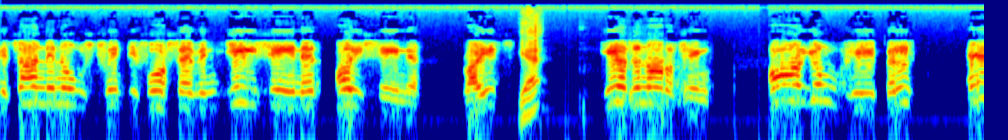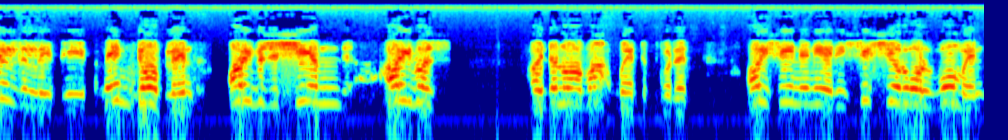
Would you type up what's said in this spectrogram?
It's on the news 24-7. Ye seen it, I seen it, right? Yeah. Here's another thing. All young people, elderly people in Dublin, I was ashamed, I was, I don't know what way to put it, I seen an 86-year-old woman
